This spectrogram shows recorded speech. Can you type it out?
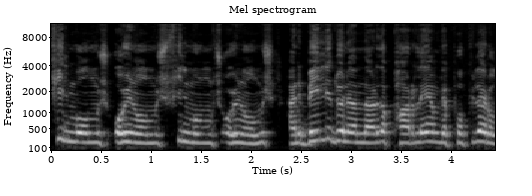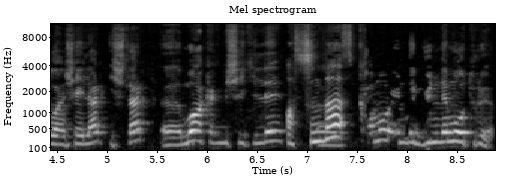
film olmuş, oyun olmuş, film olmuş, oyun olmuş. Hani belli dönemlerde parlayan ve popüler olan şeyler, işler e, muhakkak bir şekilde aslında e, kamuoyunda gündeme oturuyor.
